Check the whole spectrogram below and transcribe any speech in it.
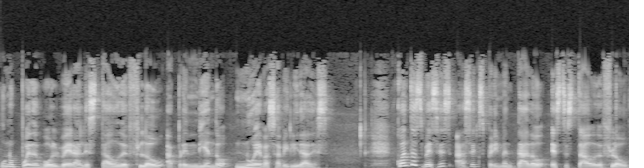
uno puede volver al estado de flow aprendiendo nuevas habilidades. ¿Cuántas veces has experimentado este estado de flow?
